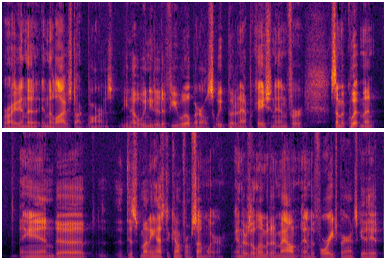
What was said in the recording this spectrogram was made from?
right in the in the livestock barns. You know, we needed a few wheelbarrows. So we put an application in for some equipment, and uh, this money has to come from somewhere, and there's a limited amount, and the 4-H parents get hit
